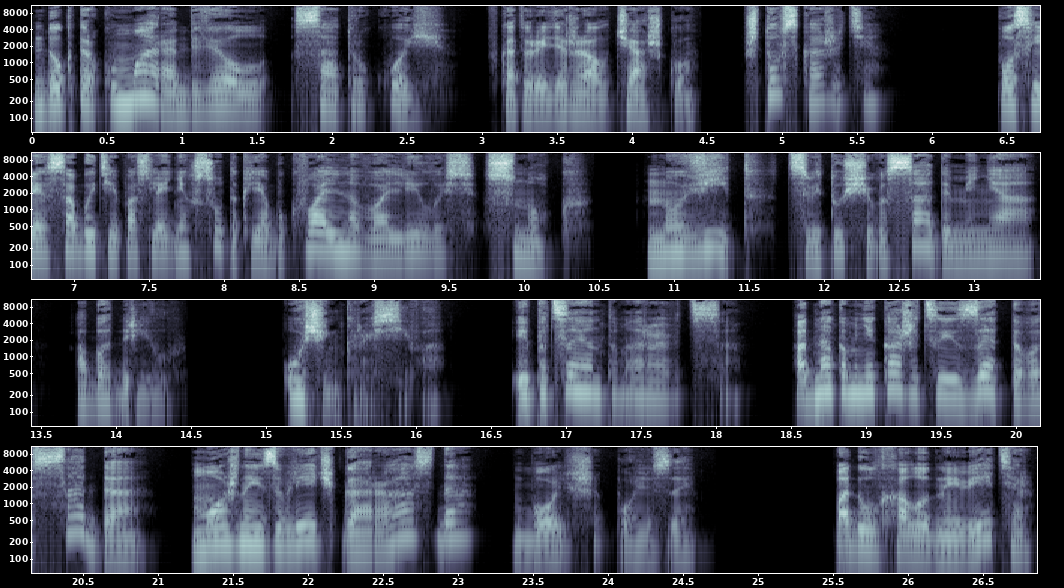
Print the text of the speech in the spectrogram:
Доктор Кумар обвел сад рукой, в которой держал чашку. Что скажете? После событий последних суток я буквально валилась с ног. Но вид цветущего сада меня ободрил. Очень красиво. И пациентам нравится. Однако, мне кажется, из этого сада можно извлечь гораздо больше пользы. Подул холодный ветер,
